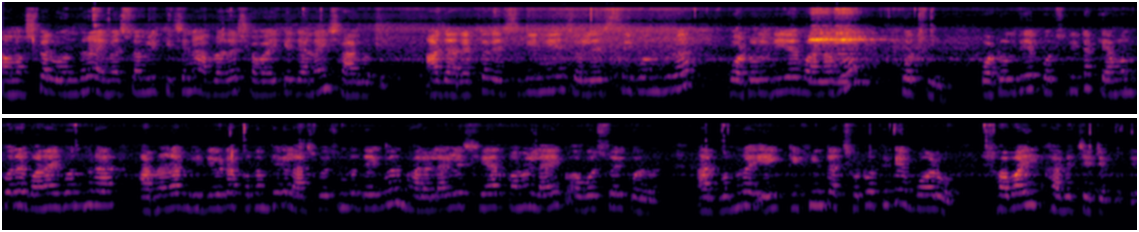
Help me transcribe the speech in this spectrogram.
নমস্কার বন্ধুরা এম এস ফ্যামিলি কিচেনে আপনাদের সবাইকে জানাই স্বাগত। আজ আর একটা রেসিপি নিয়ে চলে এসেছি বন্ধুরা, পটল দিয়ে বানাবো কচুরি। পটল দিয়ে কচুরিটা কেমন করে বানাই বন্ধুরা, আপনারা ভিডিওটা প্রথম থেকে লাস্ট পর্যন্ত দেখবেন, ভালো লাগলে শেয়ার কমেন্ট লাইক অবশ্যই করবেন। আর বন্ধুরা, এই টিফিনটা ছোট থেকে বড়, সবাই খাবে চেটে পুটে।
